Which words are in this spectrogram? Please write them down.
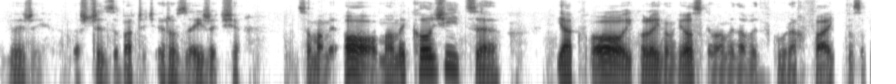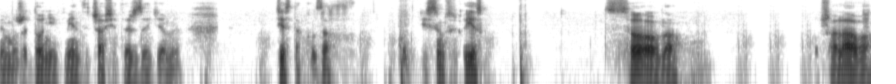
wyżej, na szczyt zobaczyć, rozejrzeć się, co mamy. O, mamy kozicę. Jak, o, i kolejną wioskę mamy nawet w górach. Fajnie, to sobie może do niej w międzyczasie też zejdziemy. Gdzie jest ta koza? Gdzieś są, jest. Co ona? Oszalała.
